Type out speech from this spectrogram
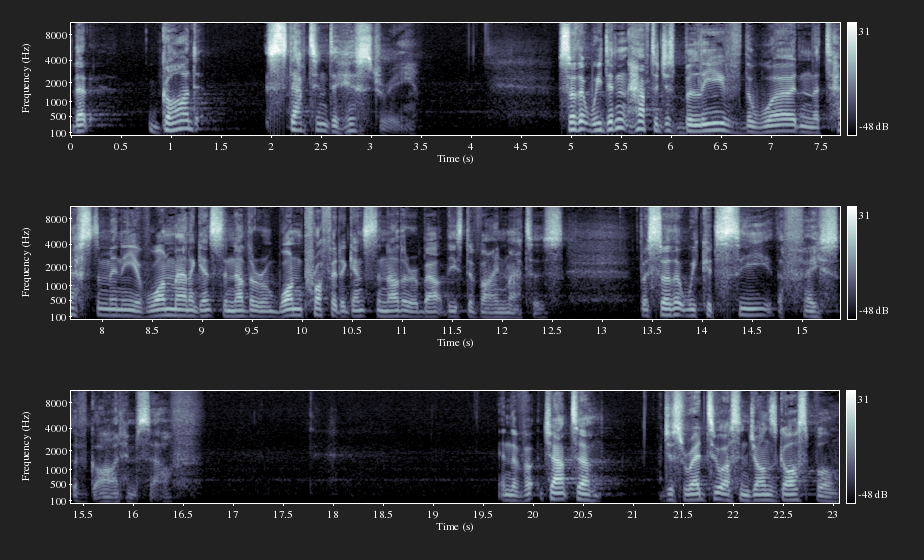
that God stepped into history so that we didn't have to just believe the word and the testimony of one man against another and one prophet against another about these divine matters, but so that we could see the face of God Himself. In the chapter just read to us in John's Gospel,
